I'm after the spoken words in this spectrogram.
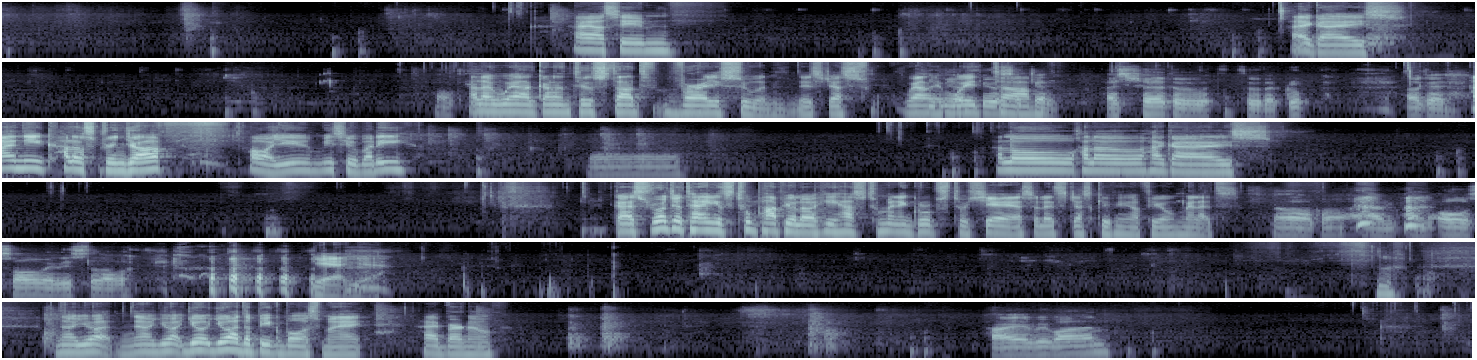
Hi Asim. Hi guys. okay. Hello, we are going to start very soon. It's just well Give me a wait few um. I share to to the group. Okay. Hi Nick, hello stranger. How are you? Miss you buddy. Uh, Hello, hello, hi guys. Guys, Roger Tan is too popular. He has too many groups to share, so let's just give him a few minutes. no, I'm I'm also really slow. Yeah, yeah. No, you are no, you are you you are the big boss, mate. Hi, Berno. Hi everyone.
